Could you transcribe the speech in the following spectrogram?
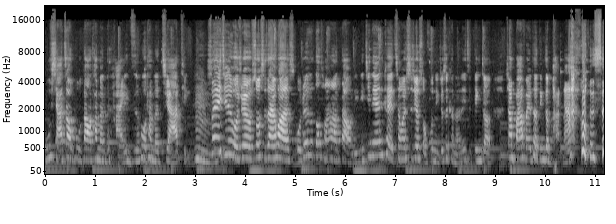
无暇照顾到他们的孩子或他们的家庭。嗯，所以其实我觉得说实在话，我觉得这都同样的道理。你今天可以成为世界首富，你就是可能一直盯着像巴菲特盯着盘啊，或者是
